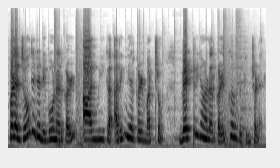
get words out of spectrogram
பல ஜோதிட நிபுணர்கள் ஆன்மீக அறிஞர்கள் மற்றும் வெற்றியாளர்கள் கருதுகின்றனர்.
